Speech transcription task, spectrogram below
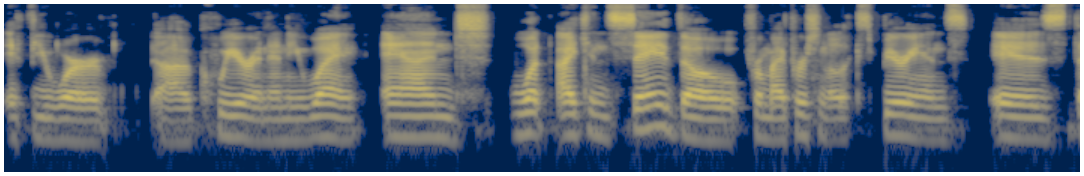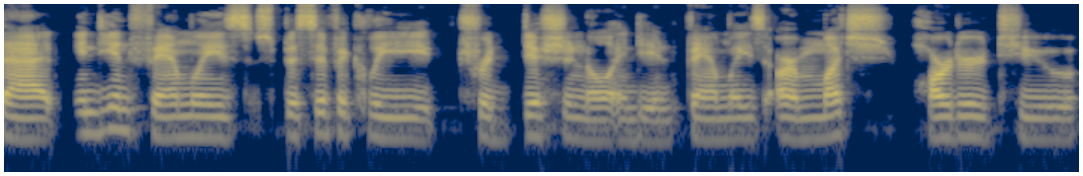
if you were uh, queer in any way and what I can say though from my personal experience is that Indian families specifically traditional Indian families are much harder to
